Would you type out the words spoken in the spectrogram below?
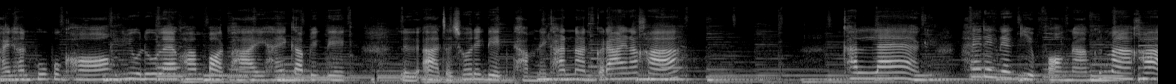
ให้ท่านผู้ปกครองอยู่ดูแลความปลอดภัยให้กับเด็กๆ หรืออาจจะช่วยเด็กๆทำในขั้นนั้นก็ได้นะคะ ขั้นแรก ให้เด็กๆหยิบฟองน้ำขึ้นมาค่ะ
